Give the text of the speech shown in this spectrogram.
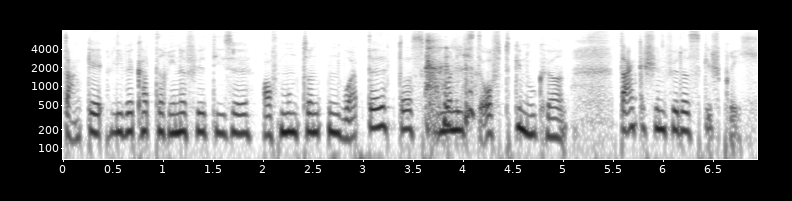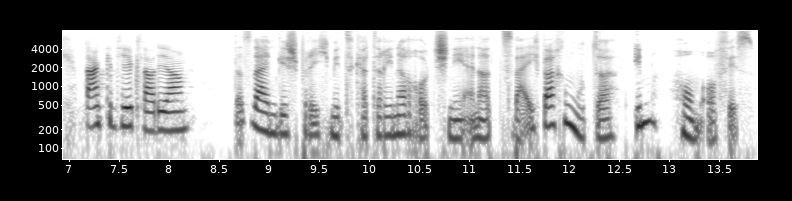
danke, liebe Katharina, für diese aufmunternden Worte. Das kann man nicht oft genug hören. Dankeschön für das Gespräch. Danke dir, Claudia. Das war ein Gespräch mit Katharina Rotschny, einer zweifachen Mutter im Homeoffice.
